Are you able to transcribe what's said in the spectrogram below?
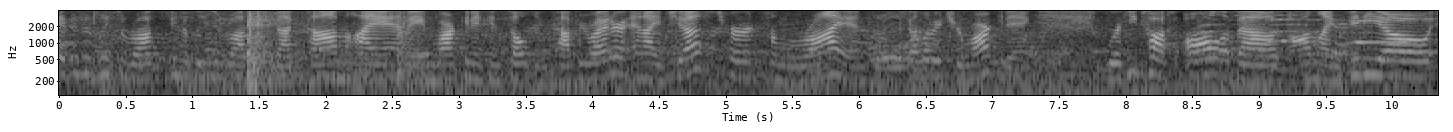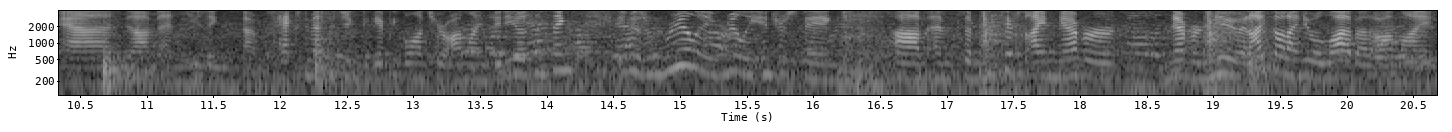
Hi, this is Lisa Rothstein of lisarothstein.com. I am a marketing consultant copywriter, and I just heard from Ryan from Accelerate Your Marketing, where he talks all about online video and um, and using um, text messaging to get people onto your online videos and things. It was really, really interesting, um, and some tips I never never knew. And I thought I knew a lot about online,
